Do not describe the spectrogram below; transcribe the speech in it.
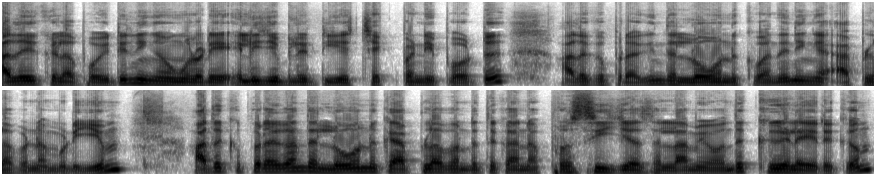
அதுக்குள்ளே போயிட்டு நீங்கள் உங்களுடைய எலிஜிபிலிட்டியை செக் பண்ணி போட்டு அதுக்கு பிறகு இந்த லோனுக்கு வந்து நீங்கள் அப்ளை பண்ண முடியும். அதுக்கு பிறகு அந்த லோனுக்கு அப்ளை பண்ணுறதுக்கான ப்ரொசீஜர்ஸ் எல்லாமே வந்து கீழே இருக்கும்.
